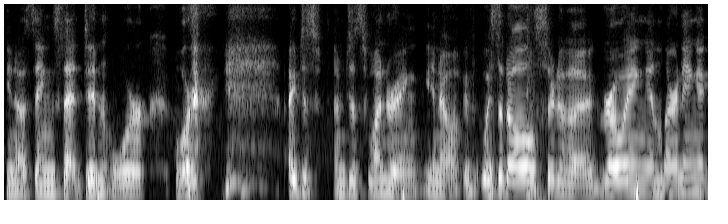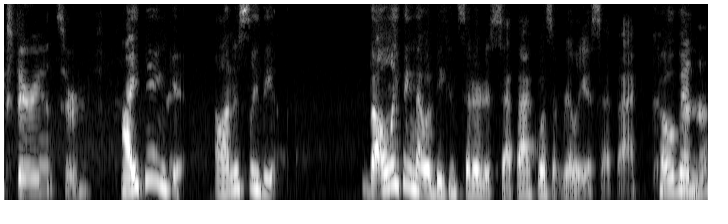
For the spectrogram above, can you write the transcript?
you know, things that didn't work, or I just I'm just wondering, you know, if, was it all sort of a growing and learning experience, or I think honestly the the only thing that would be considered a setback wasn't really a setback. COVID Uh-huh.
